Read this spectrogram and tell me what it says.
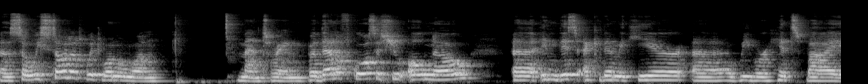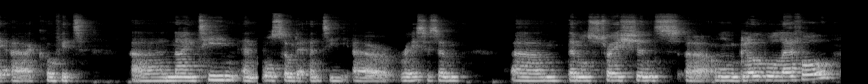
Uh, so we started with one-on-one -on -one mentoring. But then, of course, as you all know, uh, in this academic year, uh, we were hit by COVID-19 and also the anti-racism um, demonstrations uh, on global level.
